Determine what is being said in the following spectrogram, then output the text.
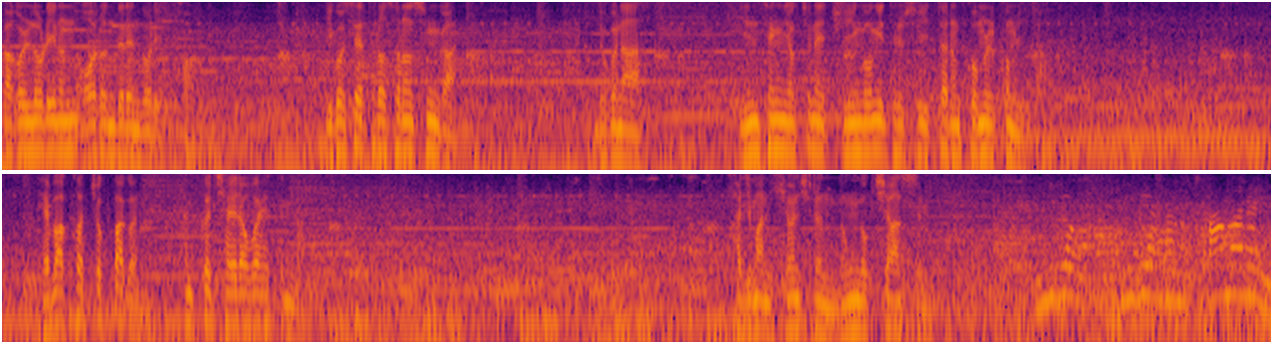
대박을 노리는 어른들의 놀이터. 이곳에 들어서는 순간 누구나 인생 역전의 주인공이 될 수 있다는 꿈을 꿉니다. 대박과 쪽박은 한 끗 차이라고 했던가. 하지만 현실은 녹록지 않습니다. 200, 204만 원이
